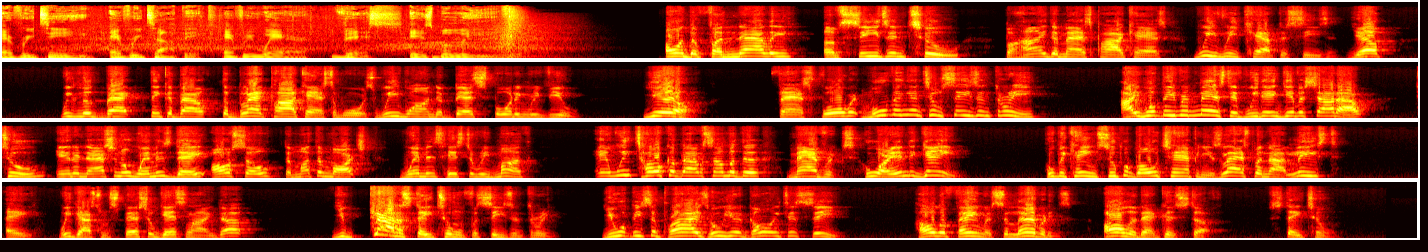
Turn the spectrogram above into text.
Every team, every topic, everywhere. This is Bleav. On the finale of season two, Behind the Mask podcast, we recap the season. Yep. We look back, think about the Black Podcast Awards. We won the best sporting review. Yeah. Fast forward, moving into season three, I would be remiss if we didn't give a shout out to International Women's Day, also the month of March, Women's History Month. And we talk about some of the Mavericks who are in the game, who became Super Bowl champions. Last but not least, hey, we got some special guests lined up. You gotta stay tuned for season three. You will be surprised who you're going to see. Hall of Famers, celebrities, all of that good stuff. Stay tuned.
